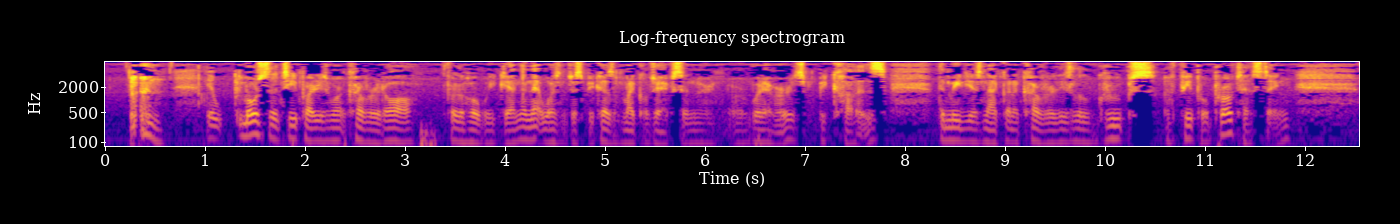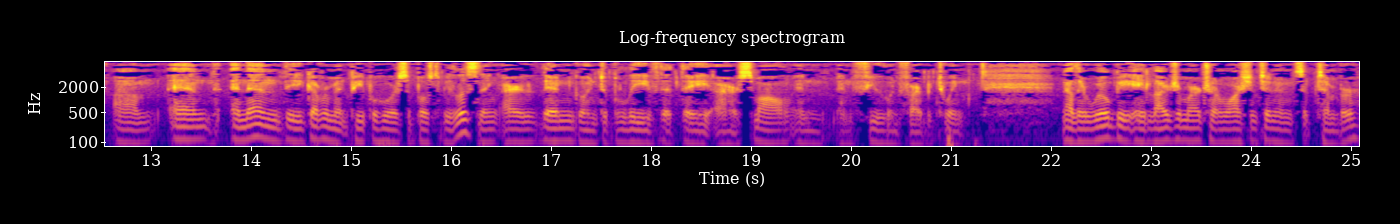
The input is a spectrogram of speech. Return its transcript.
it, most of the tea parties weren't covered at all for the whole weekend, and that wasn't just because of Michael Jackson or, or whatever. It's because the media is not going to cover these little groups of people protesting um, and and then the government people who are supposed to be listening are then going to believe that they are small and, and few and far between. Now there will be a larger march on Washington in September.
